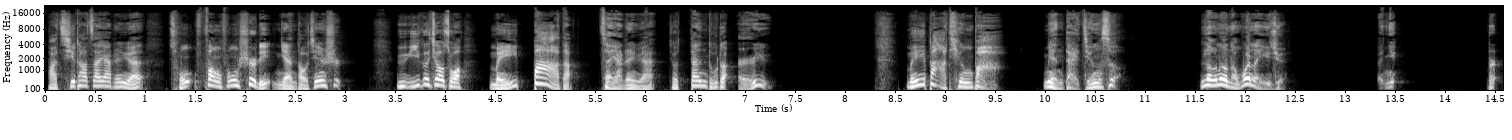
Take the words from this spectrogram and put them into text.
把其他在押人员从放风室里撵到监室，与一个叫做梅霸的在押人员就单独的耳语。梅霸听罢，面带惊色，愣愣的问了一句：“你不是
